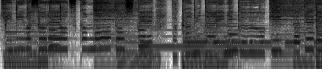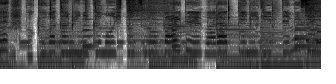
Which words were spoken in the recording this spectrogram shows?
君はそれを掴もうとしてバカみたい肉を切った手で僕は紙に雲一つを書いて笑って握ってみせた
